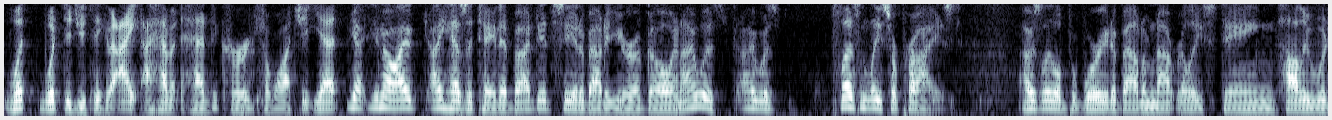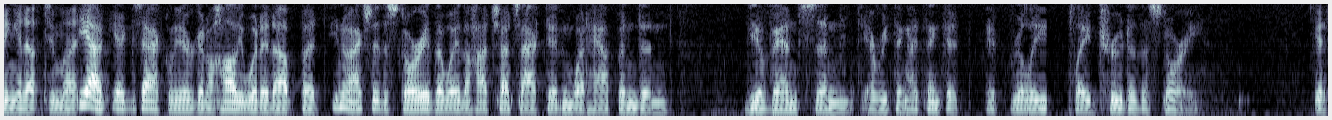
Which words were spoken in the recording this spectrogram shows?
What what did you think of it? I, I haven't had the courage to watch it yet. Yeah, you know, I, I hesitated, but I did see it about a year ago, and I was I was pleasantly surprised. I was a little worried about them not really staying. Hollywooding it up too much. Yeah, exactly. They're going to Hollywood it up, but you know, actually, the story, the way the Hotshots acted, and what happened, and the events and everything, I think it it really played true to the story. Good.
